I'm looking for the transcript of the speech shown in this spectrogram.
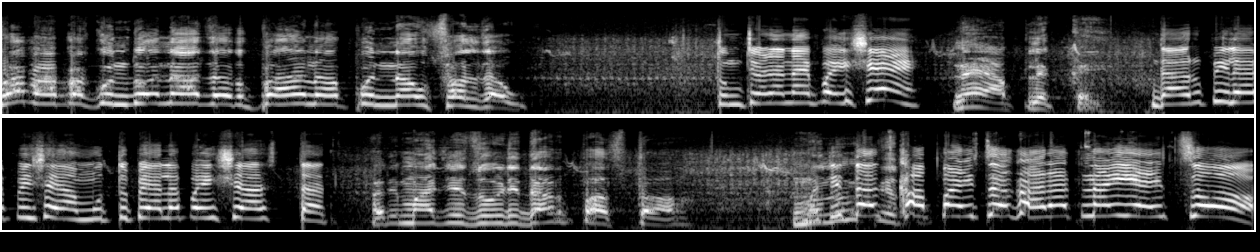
तो बापाकडून दोन हजार रुपये आण आपण नवसाला जाऊ. तुमच्याकडे नाही पैसे? नाही आपल्या काही. दारू पिला पैसे मुतू प्यायला पैसे असतात. अरे माझे जोडीदार पाचता. मग म्हणून तिथंच खपायचं घरात नाही यायचं.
